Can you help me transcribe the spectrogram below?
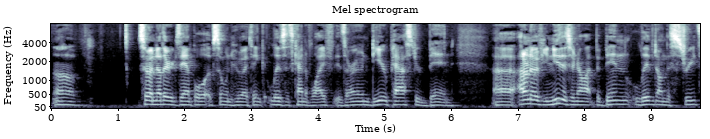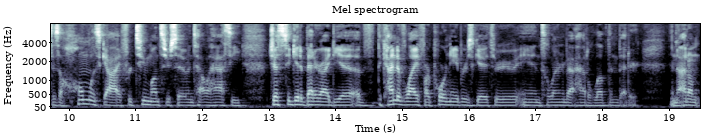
Uh, so another example of someone who I think lives this kind of life is our own dear pastor Ben. Uh, I don't know if you knew this or not, but Ben lived on the streets as a homeless guy for two months or so in Tallahassee just to get a better idea of the kind of life our poor neighbors go through and to learn about how to love them better. And I don't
